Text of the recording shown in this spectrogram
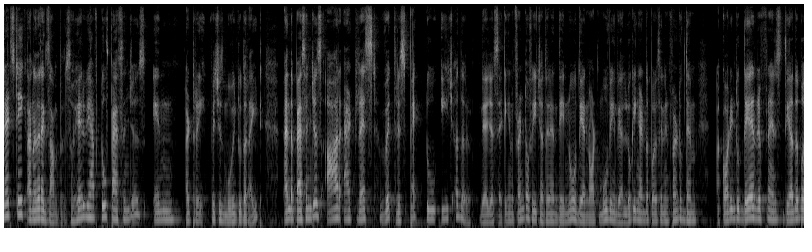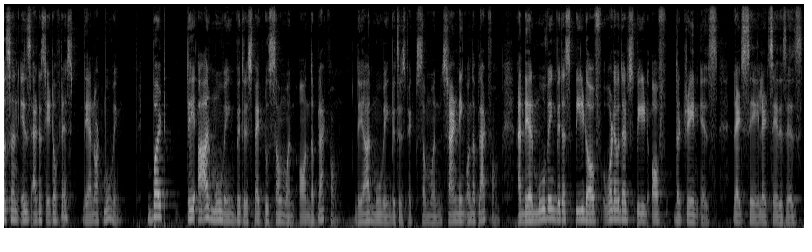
Let's take another example. So here we have two passengers in a train which is moving to the right and the passengers are at rest with respect to each other. They're just sitting in front of each other and they know they are not moving. They are looking at the person in front of them. According to their reference, the other person is at a state of rest. They are not moving. But they are moving with respect to someone on the platform they are moving with respect to someone standing on the platform. And they are moving with a speed of whatever the speed of the train is. Let's say let's say this is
